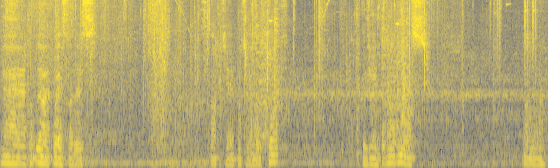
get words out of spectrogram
Eh, il problema è questo adesso. Ok, facciamo il Così nel mosso. Allora.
